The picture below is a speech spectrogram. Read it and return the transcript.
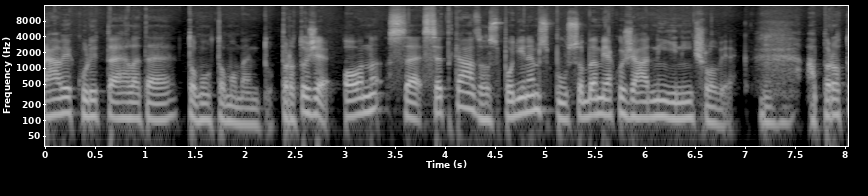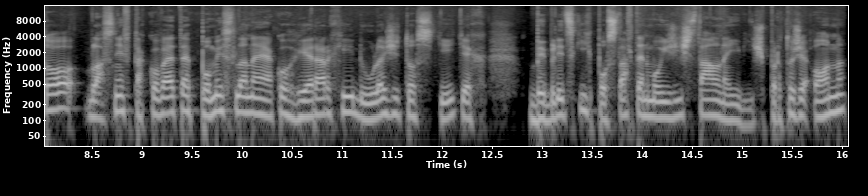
právě kvůli téhleté tomuto momentu. Protože on se setká s hospodinem způsobem jako žádný jiný člověk. Mm-hmm. A proto vlastně v takové té pomyslené jako hierarchii důležitosti těch biblických postav ten Mojžíš stál nejvýš, protože on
